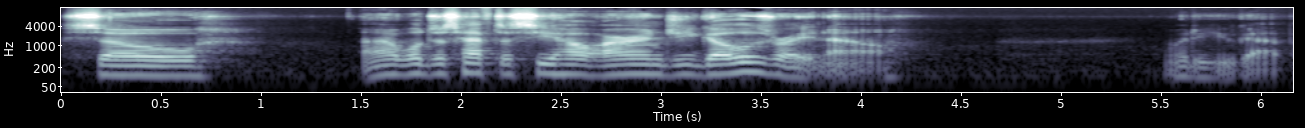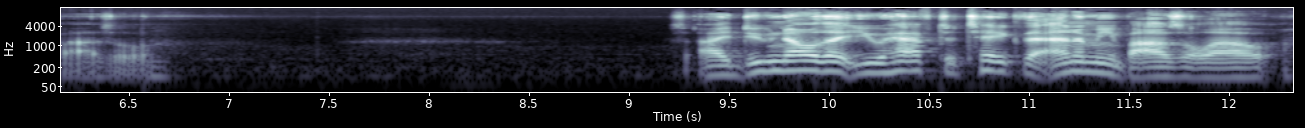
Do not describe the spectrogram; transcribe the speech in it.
So uh, we'll just have to see how RNG goes right now. What do you got, Basil? I do know that you have to take the enemy Basil out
